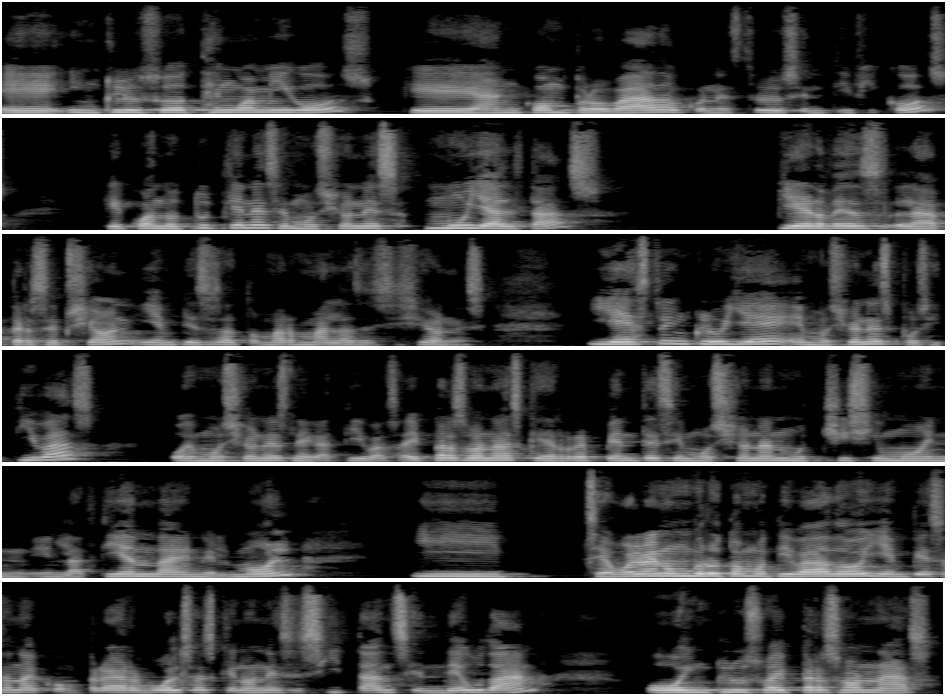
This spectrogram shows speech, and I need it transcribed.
Eh, incluso tengo amigos que han comprobado con estudios científicos que cuando tú tienes emociones muy altas, pierdes la percepción y empiezas a tomar malas decisiones. Y esto incluye emociones positivas o emociones negativas. Hay personas que de repente se emocionan muchísimo en, la tienda, en el mall, y se vuelven un bruto motivado y empiezan a comprar bolsas que no necesitan, se endeudan, o incluso hay personas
